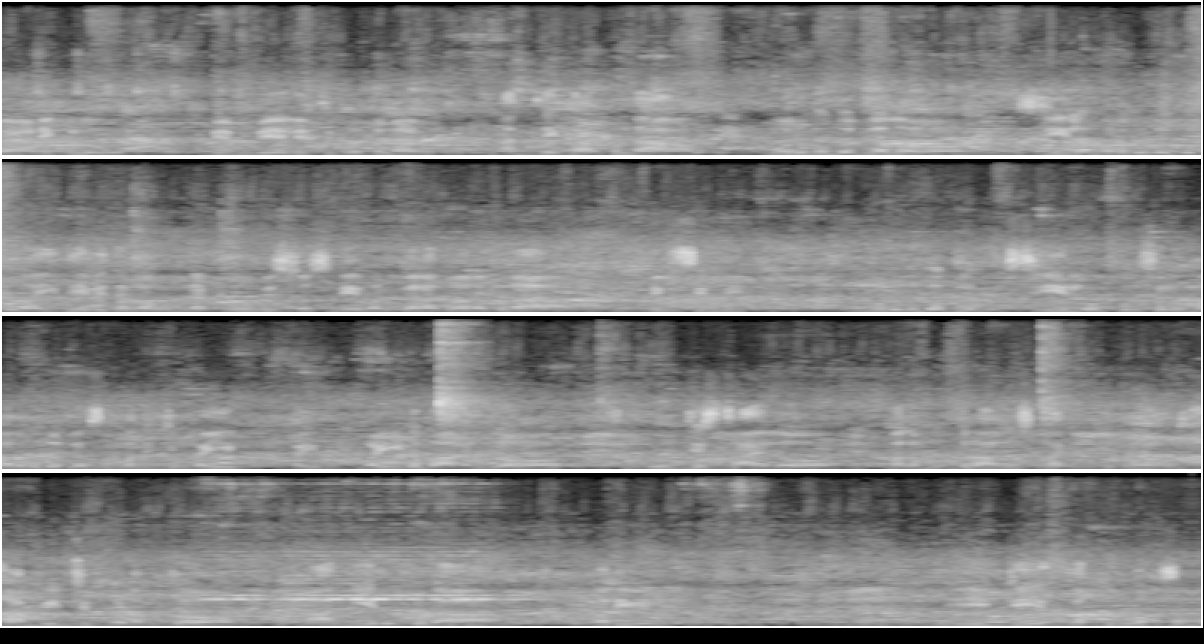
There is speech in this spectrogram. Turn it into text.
ప్రయాణికులు బెంబేలెత్తిపోతున్నారు. అంతేకాకుండా మరుగుదొడ్లలో స్త్రీల మరుగుదొడ్లు కూడా ఇదే విధంగా ఉన్నట్లు విశ్వసనీయ వర్గాల ద్వారా కూడా తెలిసింది. మరుగుదొడ్ల స్త్రీలు, పురుషులు మరుగుదొడ్లకు సంబంధించి బై పై బయట భాగంలో పూర్తి స్థాయిలో మలమూత్రాలు స్తంభించిపోవడంతో ఆ నీరు కూడా మరి నీటి యొక్క దుర్వాసన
